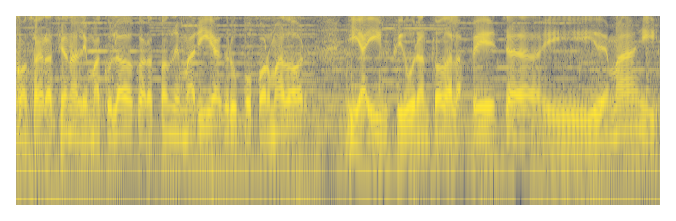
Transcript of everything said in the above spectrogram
Consagración al Inmaculado Corazón de María, Grupo Formador, y ahí figuran todas las fechas y, demás, y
